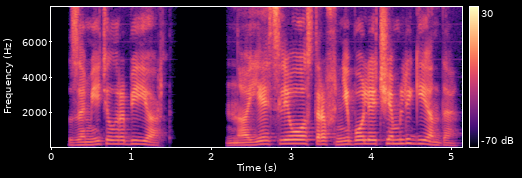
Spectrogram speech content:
— заметил Робиярд. «Но если остров не более чем легенда,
